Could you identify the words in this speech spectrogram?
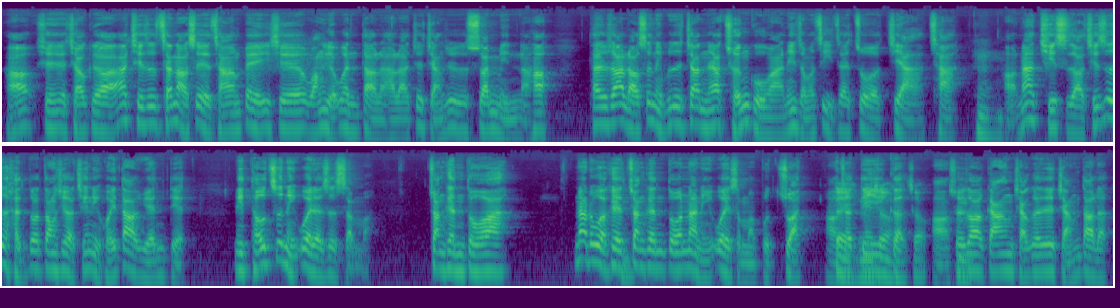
好，谢谢乔哥啊，啊，其实陈老师也常常被一些网友问到了，好了，就讲就是酸民了哈。他就说：“老师，你不是教人家存股吗？你怎么自己在做价差？”嗯，好，那其实啊，其实很多东西啊，请你回到原点，你投资你为的是什么？赚更多啊。那如果可以赚更多，那你为什么不赚？啊，这第一个啊。所以说，刚刚乔哥就讲到了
